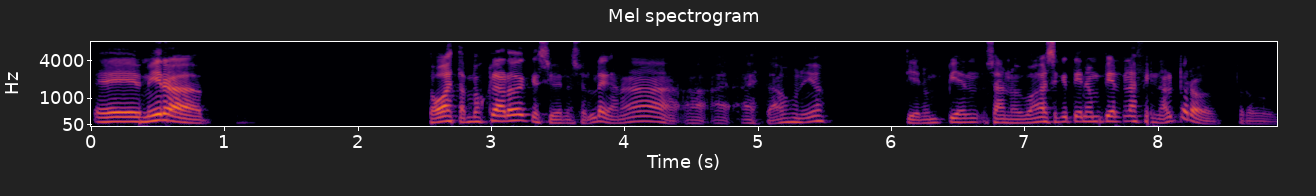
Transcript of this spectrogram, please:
Eh, mira, todos estamos claros de que si Venezuela le gana a, a- a Estados Unidos, tiene un pie, o sea, no vamos a decir que tiene un pie en la final, pero, pero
